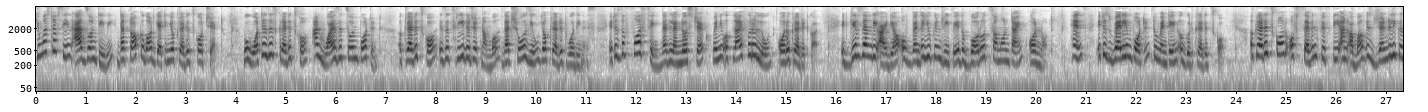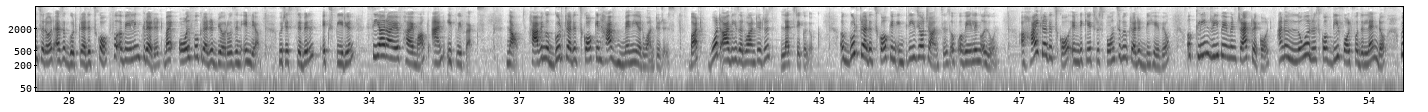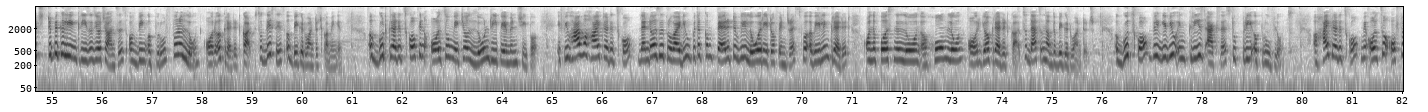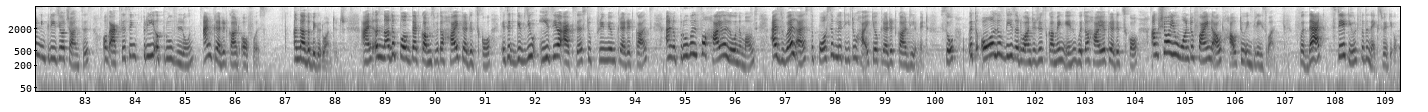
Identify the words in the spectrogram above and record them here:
You must have seen ads on TV that talk about getting your credit score checked. But what is this credit score and why is it so important? A credit score is a three digit number that shows you your credit worthiness. It is the first thing that lenders check when you apply for a loan or a credit card. It gives them the idea of whether you can repay the borrowed sum on time or not. Hence, it is very important to maintain a good credit score. A credit score of 750 and above is generally considered as a good credit score for availing credit by all four credit bureaus in India, which is CIBIL, Experian, CRIF Highmark and Equifax. Now, having a good credit score can have many advantages. But what are these advantages? Let's take a look. A good credit score can increase your chances of availing a loan. A high credit score indicates responsible credit behavior, a clean repayment track record, and a lower risk of default for the lender, which typically increases your chances of being approved for a loan or a credit card. So, this is a big advantage coming in. A good credit score can also make your loan repayment cheaper. If you have a high credit score, lenders will provide you with a comparatively lower rate of interest for availing credit on a personal loan, a home loan, or your credit card. So, that's another big advantage. A good score will give you increased access to pre-approved loans. A high credit score may also often increase your chances of accessing pre-approved loan and credit card offers. Another big advantage. And another perk that comes with a high credit score is it gives you easier access to premium credit cards and approval for higher loan amounts as well as the possibility to hike your credit card limit. So, with all of these advantages coming in with a higher credit score, I'm sure you want to find out how to increase one. For that, stay tuned for the next video.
